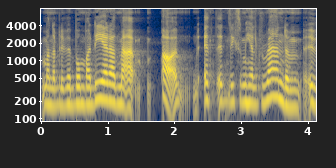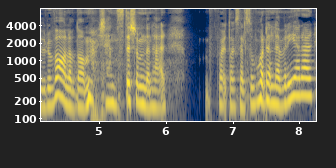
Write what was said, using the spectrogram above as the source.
man har blivit bombarderad med ja, ett, ett liksom helt random urval av de tjänster som den här företagshälsovården levererar.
